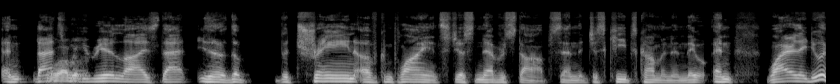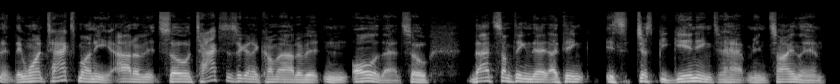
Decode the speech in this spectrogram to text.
And that's when you realize that, you know, the the train of compliance just never stops and it just keeps coming and they and why are they doing it they want tax money out of it so taxes are going to come out of it and all of that so that's something that i think is just beginning to happen in thailand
